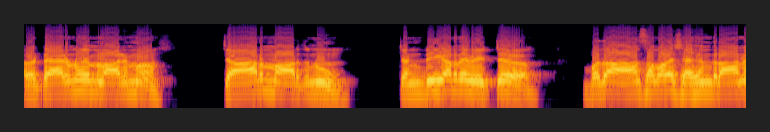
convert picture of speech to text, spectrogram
ਰਿਟਾਇਰ ਹੋਏ ਮੁਲਾਜ਼ਮ 4 ਮਾਰਚ ਨੂੰ ਚੰਡੀਗੜ੍ਹ ਦੇ ਵਿੱਚ ਵਿਧਾਨ ਸਭਾ ਦੇ ਸੈਸ਼ਨ ਦੌਰਾਨ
